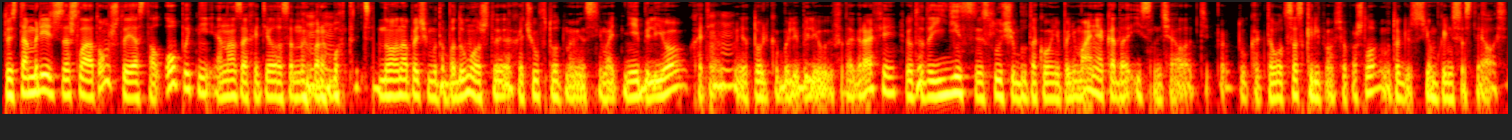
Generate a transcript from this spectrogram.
То есть там речь зашла о том, что я стал опытней, и она захотела со мной mm-hmm. поработать. Но она почему-то подумала, что я хочу в тот момент снимать не белье, хотя mm-hmm. у меня только были бельевые фотографии. И вот это единственный случай был такого непонимания, когда и сначала, типа, тут как-то вот со скрипом все пошло, в итоге съемка не состоялась.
